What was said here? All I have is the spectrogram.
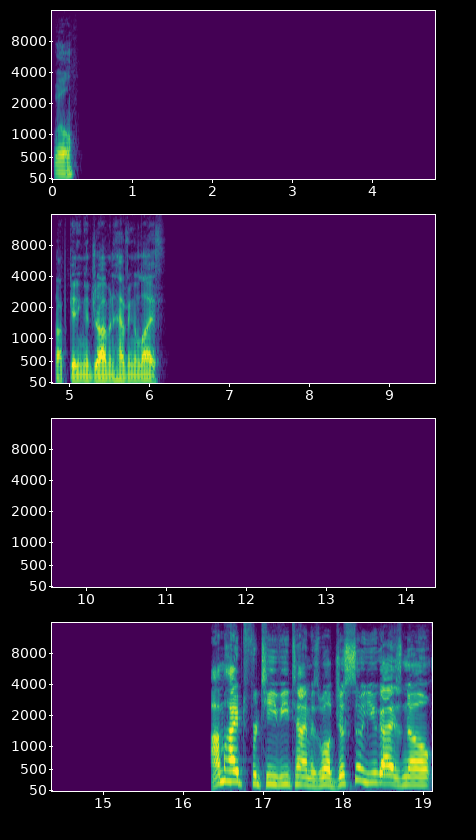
Well, stop getting a job and having a life. I'm hyped for TV time as well. Just so you guys know,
